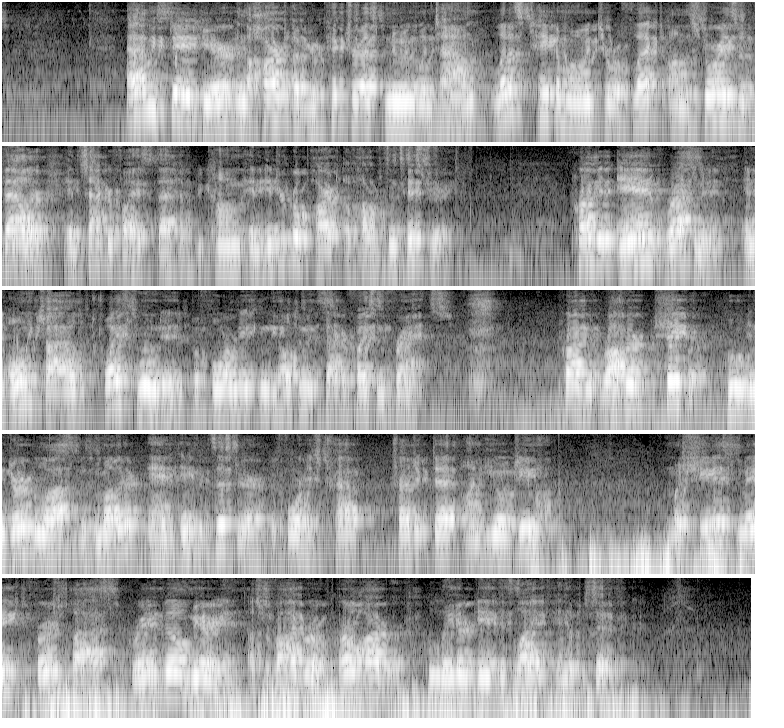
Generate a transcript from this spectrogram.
As we stand here in the heart of your picturesque New England town, let us take a moment to reflect on the stories of valor and sacrifice that have become an integral part of Hubbardston's history. Private Anne Rassanen, an only child twice wounded before making the ultimate sacrifice in France. Private Robert Schaefer, who endured the loss of his mother and infant sister before his tra- tragic death on Iwo Jima Machinist Mate First Class Granville Marion, a survivor of Pearl Harbor, who later gave his life in the Pacific.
